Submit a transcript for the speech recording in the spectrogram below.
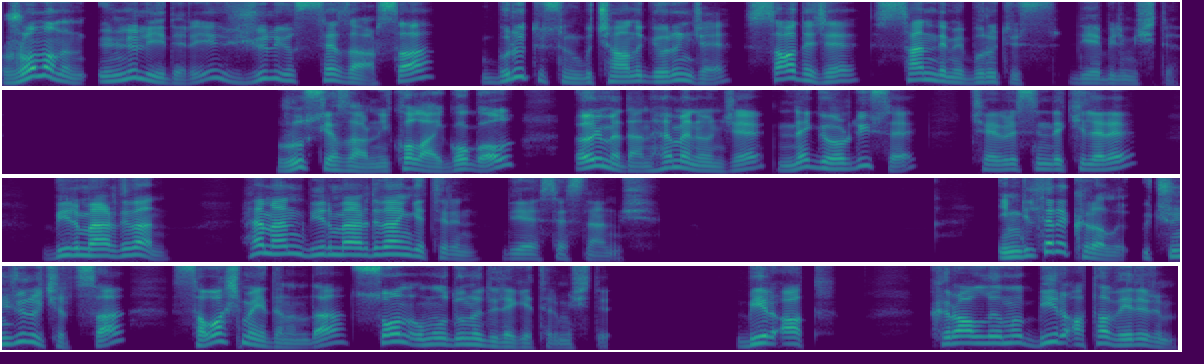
Roma'nın ünlü lideri Julius Caesar ise Brutus'un bıçağını görünce sadece sen de mi Brutus diyebilmişti. Rus yazar Nikolay Gogol ölmeden hemen önce ne gördüyse çevresindekilere bir merdiven, hemen bir merdiven getirin diye seslenmiş. İngiltere Kralı 3. Richard ise savaş meydanında son umudunu dile getirmişti. Bir at, krallığımı bir ata veririm.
